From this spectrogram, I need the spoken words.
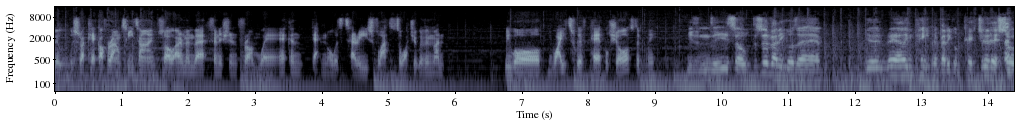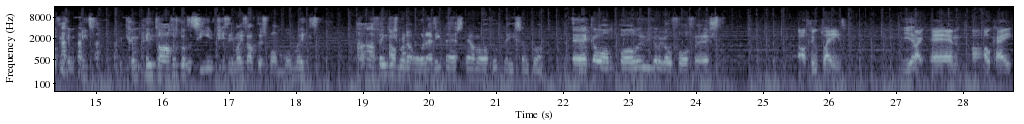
it was a kick-off around tea time, so I remember finishing from work and getting over to Terry's flat to watch it with him, and we wore white with purple shorts, didn't we? We did indeed. So this is a very good. Um, you're really painting a very good picture of this. So if you can paint, if you can paint half as good a team, geez, you might have this one won, mate. I, I think he's Okay. won it already, personally. I'm awful with me, so go on. Uh, go on, Paul. Who are you going to go for first? Of who played? Yeah. Right. Um. Okay.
